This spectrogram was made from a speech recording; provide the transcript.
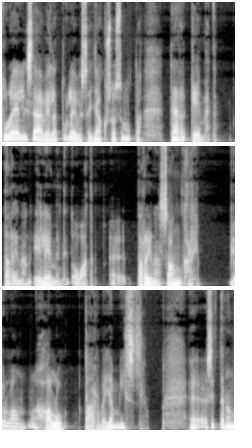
tulee lisää vielä tulevissa jaksoissa, mutta tärkeimmät tarinan elementit ovat tarinan sankari, jolla on halu, tarve ja missio. Sitten on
